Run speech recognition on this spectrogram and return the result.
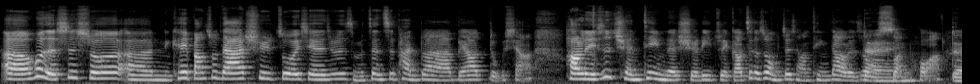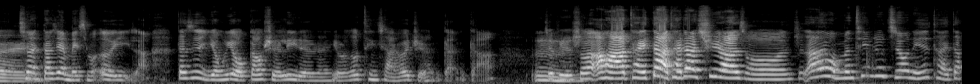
呃，或者是说呃，你可以帮助大家去做一些就是什么政治判断啊，不要独享。好了，你是全 team 的学历最高，这个是我们最常听到的这种酸话。对，虽然大家也没什么恶意啦，但是拥有高学历的人，有的时候听起来会觉得很尴尬。嗯、就比如说啊，台大台大去啊，什么就哎，我们听就只有你是台大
